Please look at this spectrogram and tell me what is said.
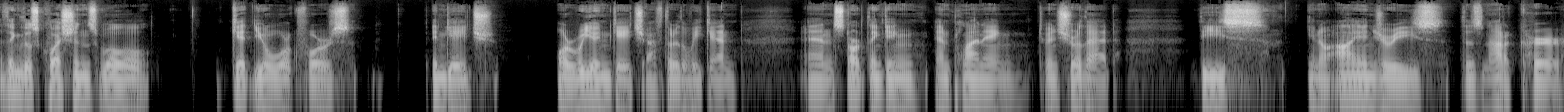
I think those questions will get your workforce engaged or re engage after the weekend and start thinking and planning to ensure that these you know eye injuries does not occur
